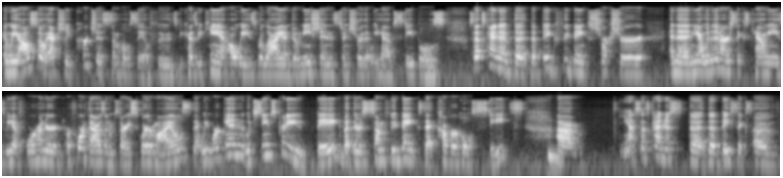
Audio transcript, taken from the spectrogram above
And we also actually purchase some wholesale foods because we can't always rely on donations to ensure that we have staples. So that's kind of the the big food bank structure and then, yeah, within our six counties, we have 400 or 4,000, I'm sorry, square miles that we work in, which seems pretty big, but there's some food banks that cover whole states. Mm-hmm. Um, yeah, so it's kind of just the the basics of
